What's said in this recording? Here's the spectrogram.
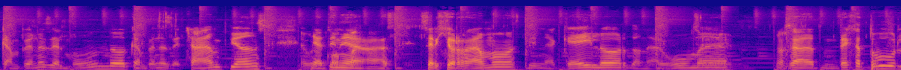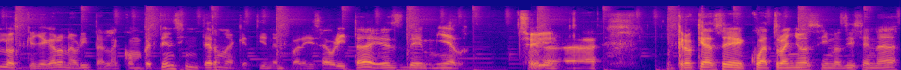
campeones del mundo, campeones de Champions. Ya tiene a Sergio Ramos, tiene a Keylor, Donnarumma. O sea, deja tú los que llegaron ahorita. La competencia interna que tiene el París ahorita es de miedo. Sí. Creo que hace cuatro años, si nos dicen, ah,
